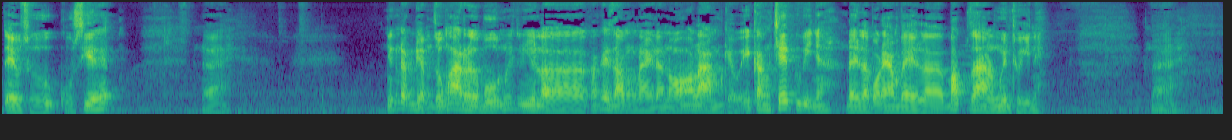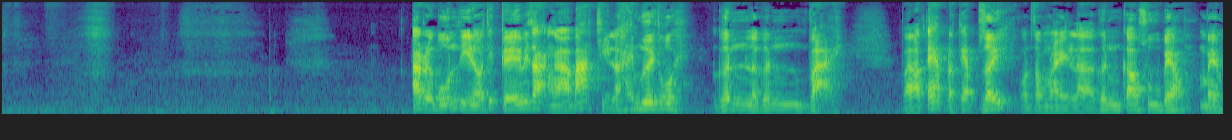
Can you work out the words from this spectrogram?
Đều sử dụng củ xia hết. Đấy. những đặc điểm giống AR4 như là các cái dòng này là nó làm kiểu y căng chết quý vị nhá. Đây là bọn em về là bóc ra là nguyên thủy này. Đấy. AR4 thì nó thiết kế với dạng à, bát chỉ là 20 thôi. Gân là gân vải và tép là tép giấy. Còn dòng này là gân cao su béo mềm.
